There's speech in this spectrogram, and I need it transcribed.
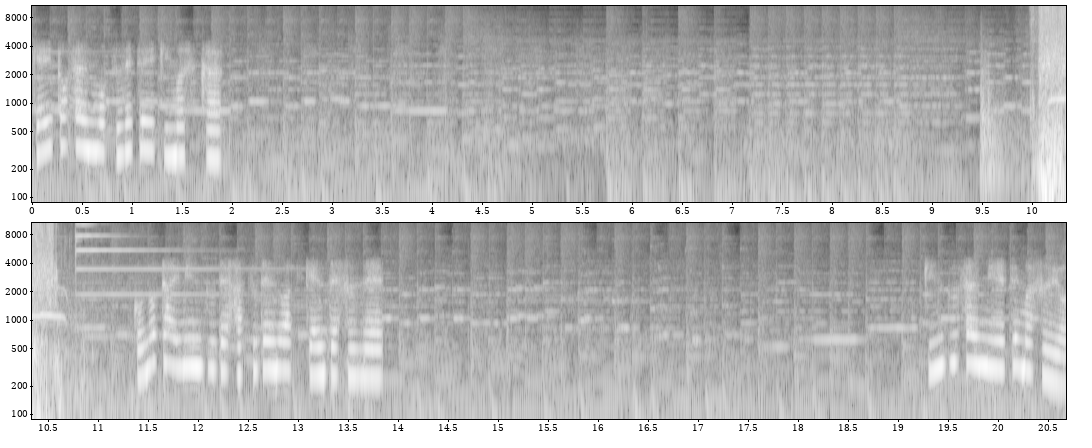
ケイトさんも連れて行きますか？このタイミングで発電は危険ですね。キングさん見えてますよ。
